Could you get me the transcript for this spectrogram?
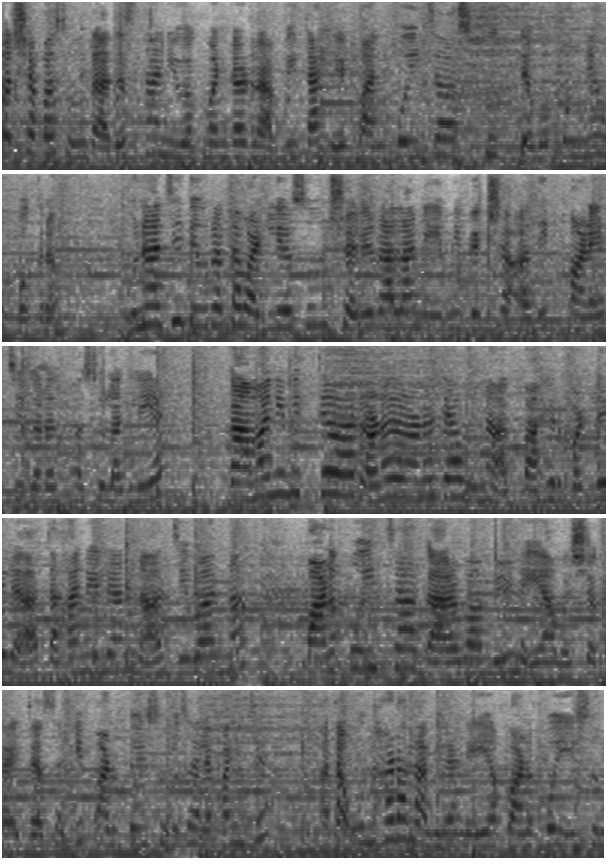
वर्षापासून राजस्थान युवक मंडळ राबवित आहे. पाणपोईचा स्तुत्य व पुण्य उपक्रम. उन्हाची तीव्रता वाढली असून शरीराला नेहमीपेक्षा अधिक पाण्याची गरज भासू लागली आहे. कामानिमित्त रणरणत्या उन्हात बाहेर पडलेल्या तहानेल्यांना जीवांना पाणपोईचा गारवा मिळणे आवश्यक आहे. त्यासाठी पाणपोई सुरू झाल्या पाहिजे. आता उन्हाळा लागल्याने या पाणपोई सुरू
